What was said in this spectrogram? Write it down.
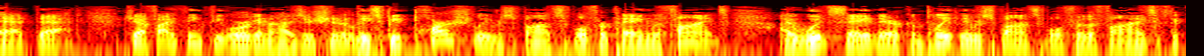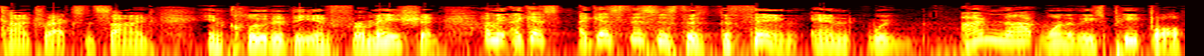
at that. Jeff, I think the organizers should at least be partially responsible for paying the fines. I would say they're completely responsible for the fines if the contracts and signed included the information. I mean, I guess I guess this is the the thing, and we're I'm not one of these people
